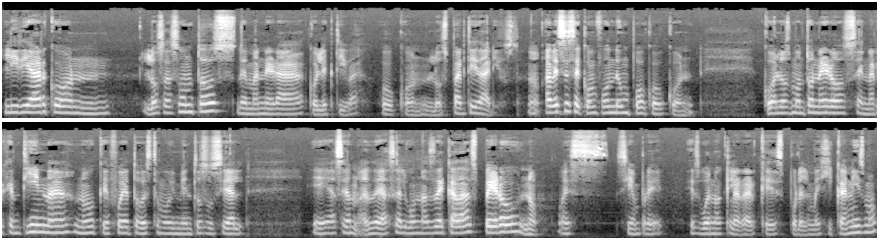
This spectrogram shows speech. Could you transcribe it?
lidiar con los asuntos de manera colectiva o con los partidarios. A veces se confunde un poco con, con los montoneros en Argentina, ¿no? que fue todo este movimiento social eh, hace, de hace algunas décadas, pero no, es siempre es bueno aclarar que es por el mexicanismo.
